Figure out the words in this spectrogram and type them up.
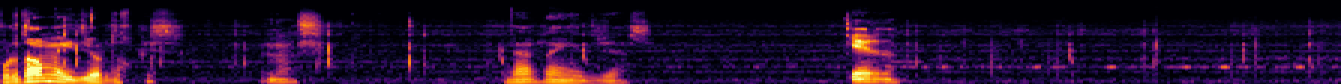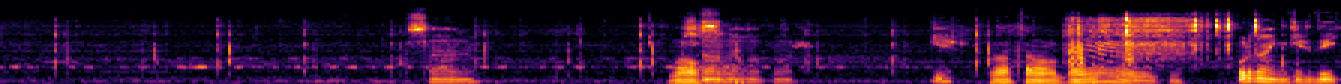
buradan mı gidiyorduk biz? Nasıl? Nereden gideceğiz? Geri dön. Sağa dön. Nasıl? Sağda kapı var. Gir. Zaten oradan gelmedik mi? Buradan girdik.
